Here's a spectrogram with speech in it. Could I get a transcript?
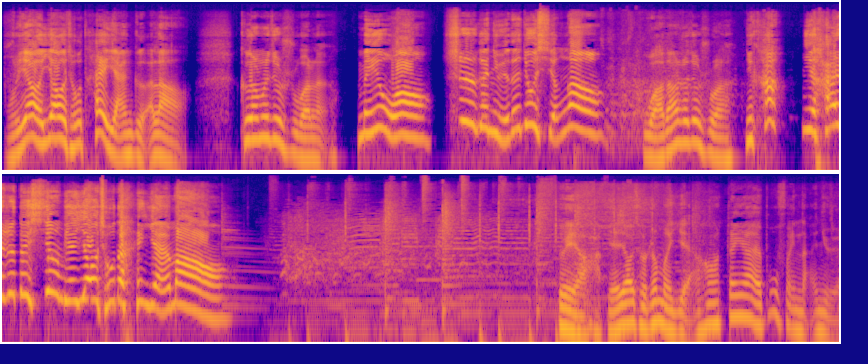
不要要求太严格了。”哥们就说了：“没有啊，是个女的就行啊。”我当时就说了：“你看，你还是对性别要求的很严嘛。”对呀，别要求这么严哈，真爱不分男女。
